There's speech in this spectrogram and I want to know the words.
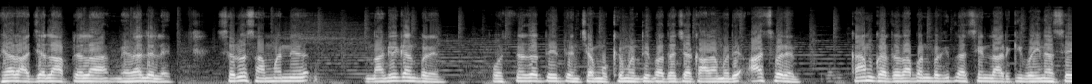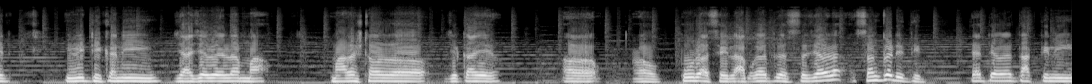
ह्या राज्याला आपल्याला मिळालेलं आहे. सर्वसामान्य नागरिकांपर्यंत पोहोचण्याचा ते त्यांच्या मुख्यमंत्री पदाच्या काळामध्ये आजपर्यंत काम करतात. आपण बघितलं असेल लाडकी बहीण असेल विविध ठिकाणी ज्या ज्या वेळेला मा महाराष्ट्रावर जे काय पूर असेल अपघातग्रस्त ज्या वेळेला संकट येतील त्या त्यावेळेला ताकदीने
